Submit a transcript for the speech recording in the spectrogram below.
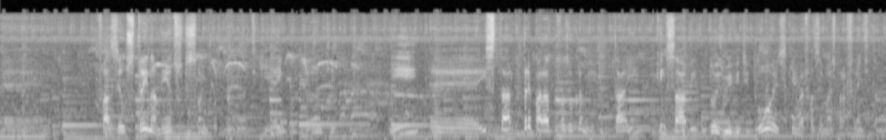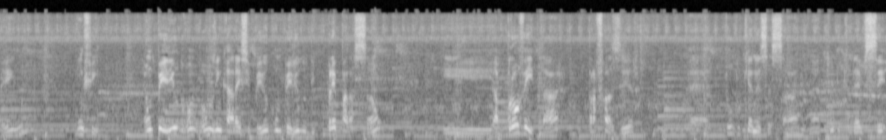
é, fazer os treinamentos que são importantes, que é importante e é, estar preparado para fazer o caminho, tá? E quem sabe 2022, quem vai fazer mais para frente também, né? enfim é um período, vamos, vamos encarar esse período como um período de preparação e aproveitar para fazer é, tudo o que é necessário, né, tudo que deve ser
